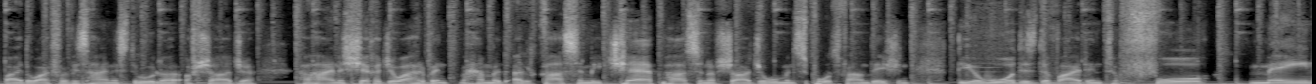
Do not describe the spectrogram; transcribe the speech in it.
by the wife of his highness the ruler of sharjah her highness sheikh jawaher bint muhammad al qasimi chairperson of sharjah women's sports foundation. The award is divided into four main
